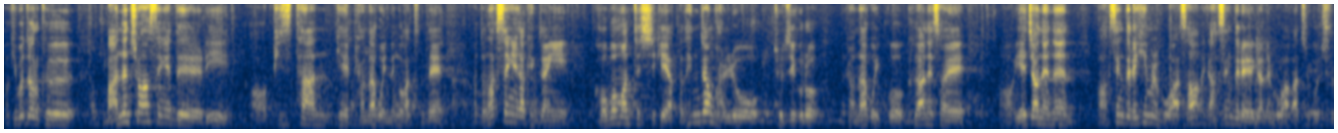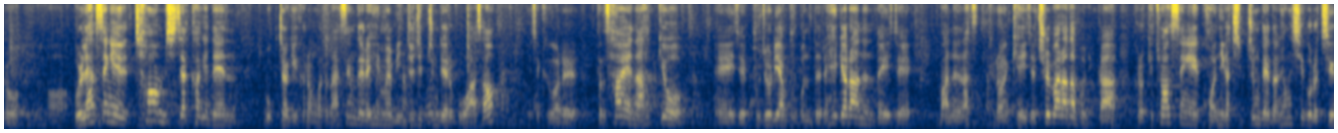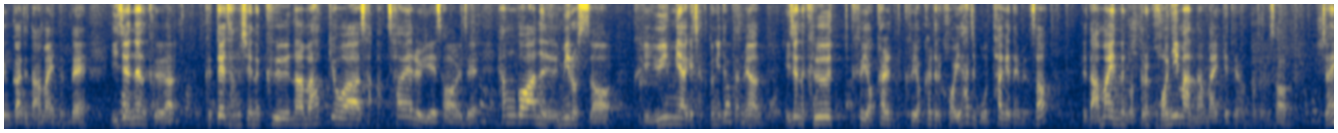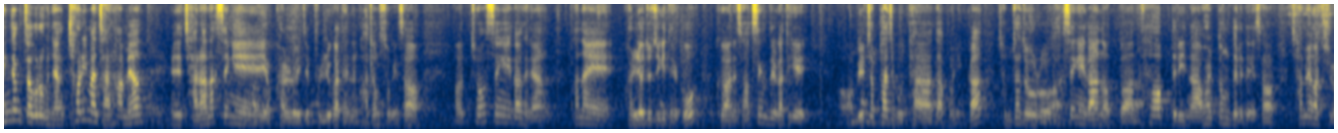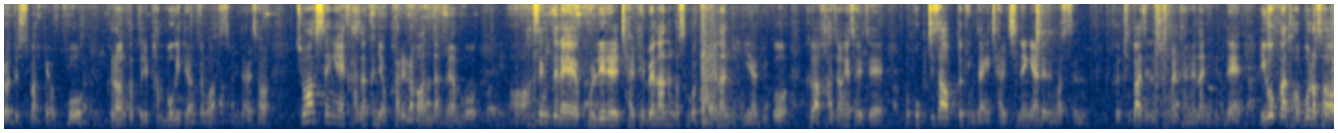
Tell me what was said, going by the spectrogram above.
어, 기본적으로 그 많은 총학생회들이 어, 비슷하게 변하고 있는 것 같은데 어떤 학생회가 굉장히 거버먼트식의 어떤 행정 관료 조직으로 변하고 있고 그 안에서의 어, 예전에는 어, 학생들의 힘을 모아서 그러니까 학생들의 의견을 모아가지고 주로 어, 원래 학생회 처음 시작하게 된 목적이 그런 거잖아요. 학생들의 힘을 민주집중제로 모아서 이제 그거를 어떤 사회나 학교의 이제 부조리한 부분들을 해결하는데 이제 많은 학, 그렇게 이제 출발하다 보니까 그렇게 총학생의 권위가 집중되던 형식으로 지금까지 남아 있는데 이제는 그 그때 당시에는 그나마 학교와 사, 사회를 위해서 이제 향거하는 의미로서 그게 유의미하게 작동이 됐다면 이제는 그, 그 역할 그 역할들을 거의 하지 못하게 되면서 남아 있는 것들은 권위만 남아 있게 되는 거죠. 그래서 진짜 행정적으로 그냥 처리만 잘하면 이제 잘한 학생의 역할로 이제 분류가 되는 과정 속에서 어, 총학생회가 그냥 하나의 관료 조직이 되고 그 안에서 학생들과 되게 어, 밀접하지 못하다 보니까 점차적으로 학생회가 한 어떠한 사업들이나 활동들에 대해서 참여가 줄어들 수밖에 없고 그런 것들이 반복이 되었던 것 같습니다. 그래서 총학생회의 가장 큰 역할이라고 한다면 뭐 어, 학생들의 권리를 잘 대변하는 것은 뭐 당연한 이야기고 그 과정에서 이제 뭐 복지 사업도 굉장히 잘 진행해야 되는 것은 그 두 가지는 정말 당연한 일인데 이것과 더불어서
